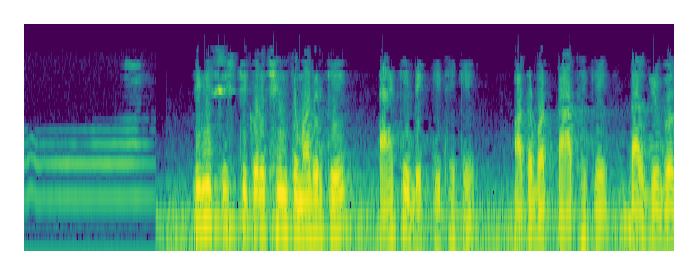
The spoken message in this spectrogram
تصرفون তিনি সৃষ্টি করেছেন তোমাদেরকে একই ব্যক্তি থেকে অতপর তা থেকে তার যুগল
